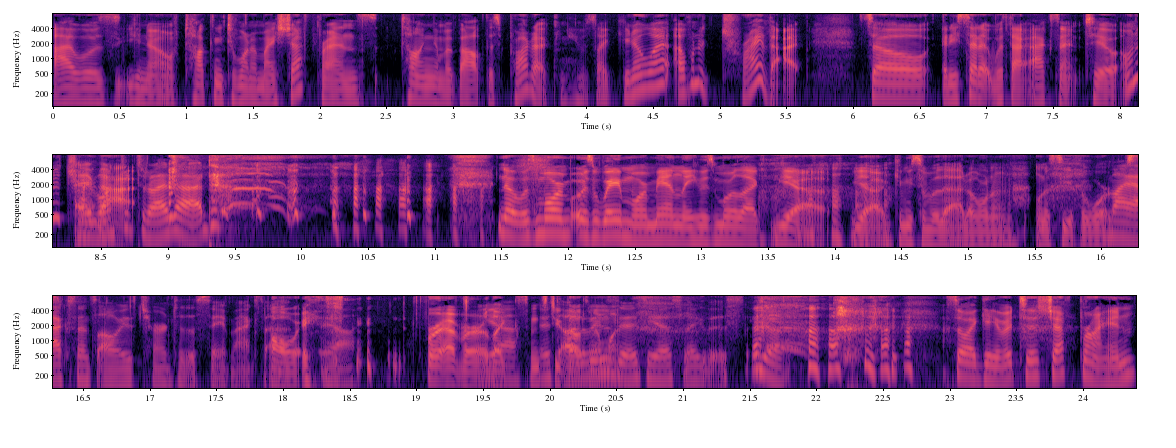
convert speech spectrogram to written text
I was, you know, talking to one of my chef friends, telling him about this product, and he was like, "You know what? I want to try that." So, and he said it with that accent too. I want to try I that. want to try that. No, it was more. It was way more manly. He was more like, "Yeah, yeah, give me some of that. I want to, want to see if it works." My accents always turn to the same accent. always, Yeah. forever, Yeah. like since It two thousand and one. always is, yes, like this. Yeah. So I gave it to Chef Brian,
